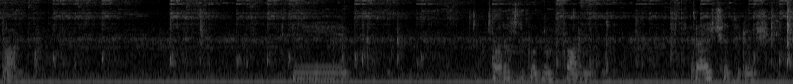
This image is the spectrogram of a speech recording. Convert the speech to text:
Так. І зараз будемо фармити. Речі трішки.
